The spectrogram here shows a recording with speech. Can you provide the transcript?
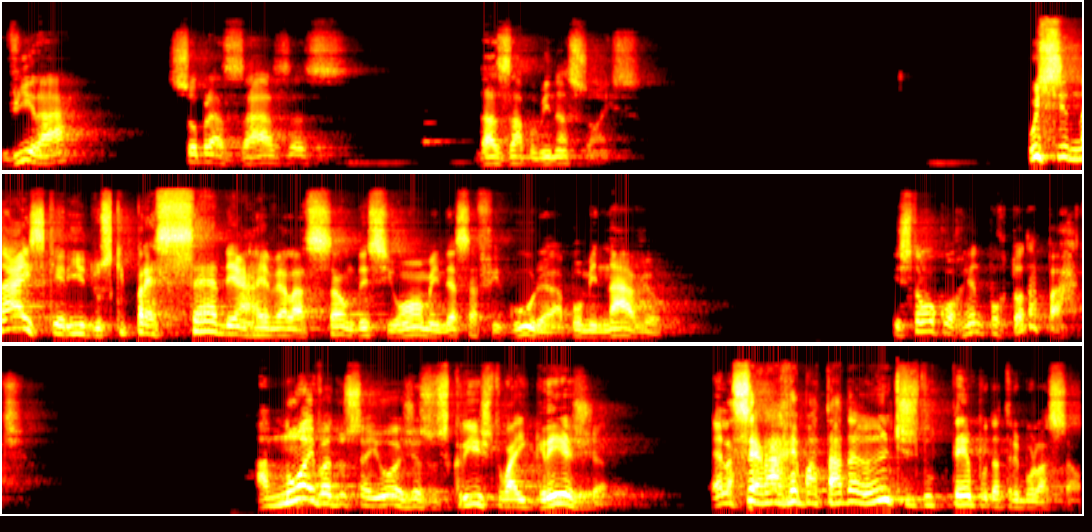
virá sobre as asas das abominações. Os sinais, queridos, que precedem a revelação desse homem, dessa figura abominável, estão ocorrendo por toda parte. A noiva do Senhor Jesus Cristo, a igreja, ela será arrebatada antes do tempo da tribulação.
